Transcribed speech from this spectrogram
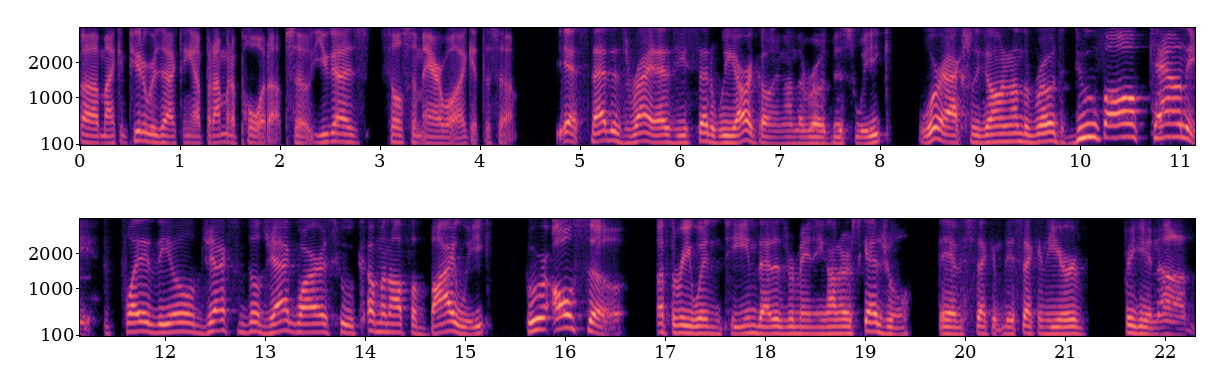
uh, my computer was acting up, but I'm going to pull it up. So you guys fill some air while I get this up. Yes, that is right. As you said, we are going on the road this week we're actually going on the road to Duval County to play the old Jacksonville Jaguars, who are coming off a bye week, who are also a three-win team that is remaining on our schedule. They have second the second year freaking uh,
